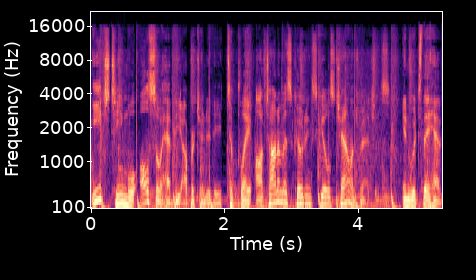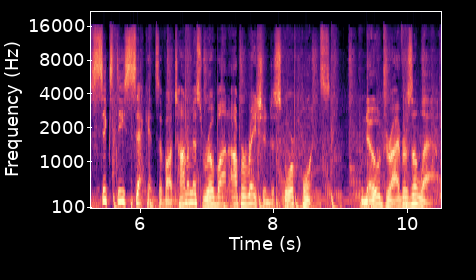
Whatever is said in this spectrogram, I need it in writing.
each team will also have the opportunity to play autonomous coding skills challenge matches, in which they have 60 seconds of autonomous robot operation to score points. No drivers allowed.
